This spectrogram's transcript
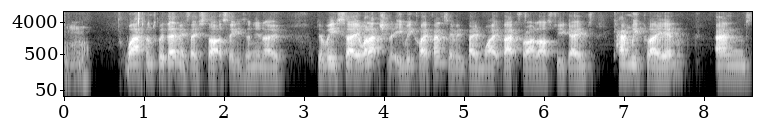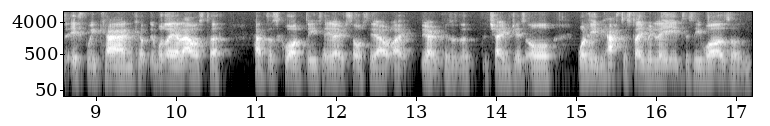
Mm. What happens with them if they start a season? You know, do we say, well, actually, we quite fancy having Ben White back for our last few games? Can we play him? And if we can, will they allow us to have the squad detail, you know, sorted out, like you know, because of the, the changes, or will he have to stay with Leeds as he was? And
